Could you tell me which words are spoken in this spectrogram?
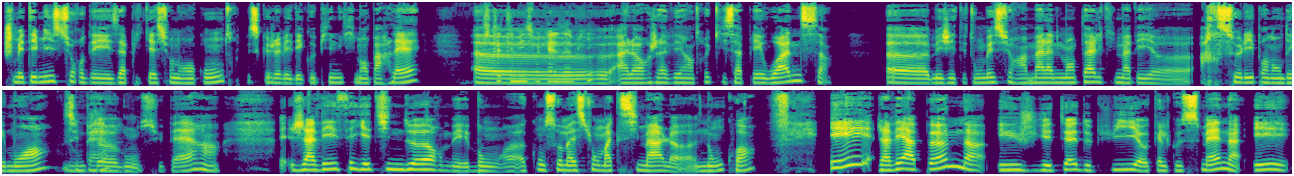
Je m'étais mise sur des applications de rencontres puisque j'avais des copines qui m'en parlaient. Tu t'étais mise sur quelles applis? Euh, Alors j'avais un truc qui s'appelait Once. Euh, mais j'étais tombée sur un malade mental qui m'avait euh, harcelé pendant des mois. Super. Euh, bon, super. J'avais essayé Tinder, mais bon, consommation maximale, non quoi. Et j'avais Appen et j'y étais depuis quelques semaines et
